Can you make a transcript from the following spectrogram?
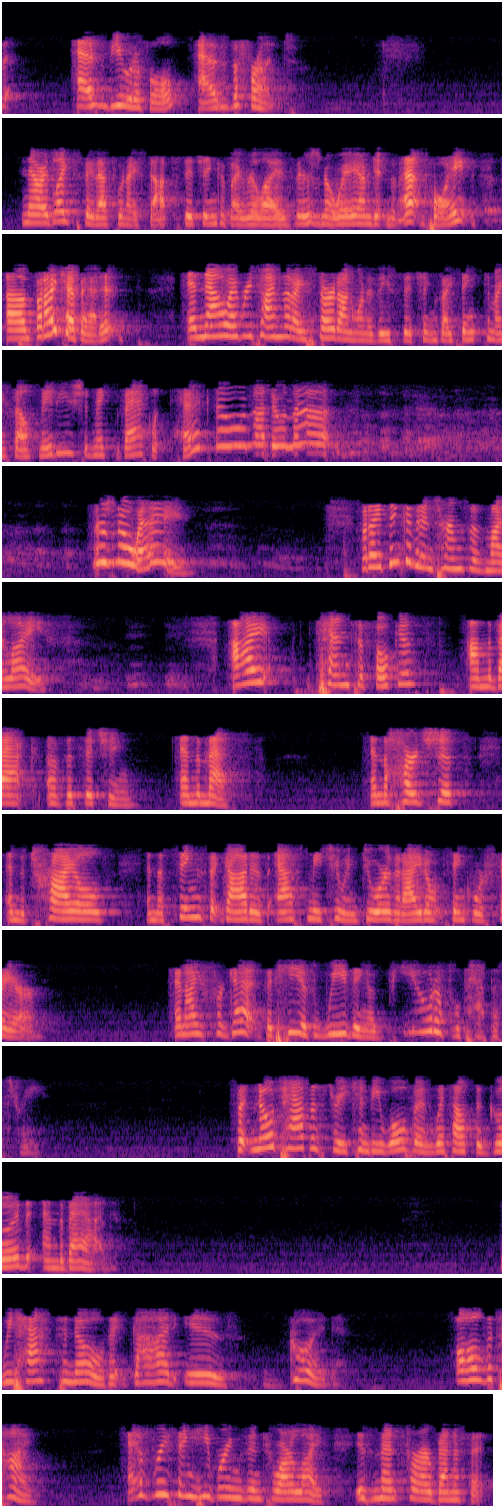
as beautiful as the front. Now I'd like to say that's when I stopped stitching because I realized there's no way I'm getting to that point. Um, but I kept at it. And now every time that I start on one of these stitchings, I think to myself, maybe you should make the back look, heck no, I'm not doing that. There's no way. But I think of it in terms of my life. I tend to focus on the back of the stitching and the mess and the hardships and the trials and the things that God has asked me to endure that I don't think were fair. And I forget that He is weaving a beautiful tapestry. But no tapestry can be woven without the good and the bad. We have to know that God is good all the time. Everything He brings into our life is meant for our benefit.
